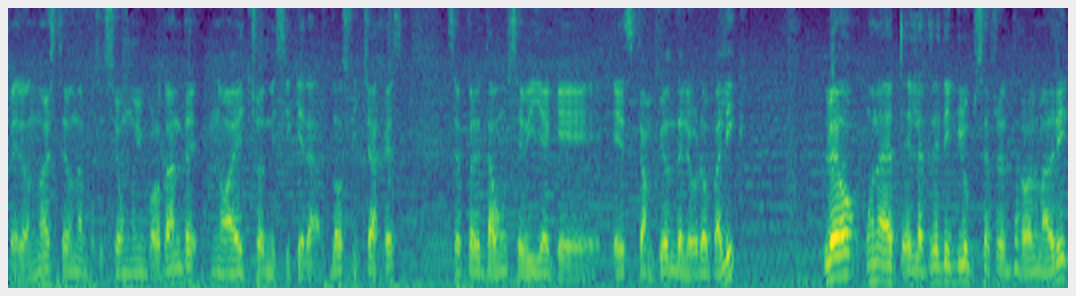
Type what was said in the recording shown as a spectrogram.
pero no está en una posición muy importante, no ha hecho ni siquiera dos fichajes, se enfrenta a un Sevilla que es campeón de la Europa League. Luego, una, el Athletic Club se enfrenta a Real Madrid.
